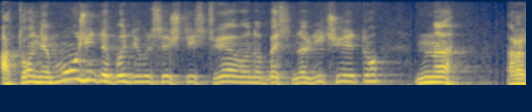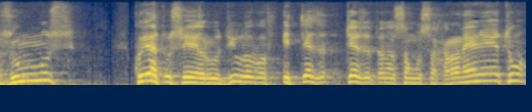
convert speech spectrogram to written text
а то не може да бъде осъществявано без наличието на разумност, която се е родила в тезата на самосъхранението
